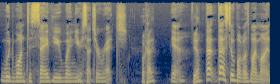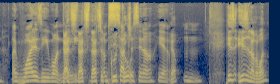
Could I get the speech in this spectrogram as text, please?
would want to save you when you're such a wretch. Okay, Yeah, yeah, that that still boggles my mind. Like, Mhm. why does He want that's me? that's that's a I'm good such thought. a sinner. Yeah. Yep. hmm Here's here's another one.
